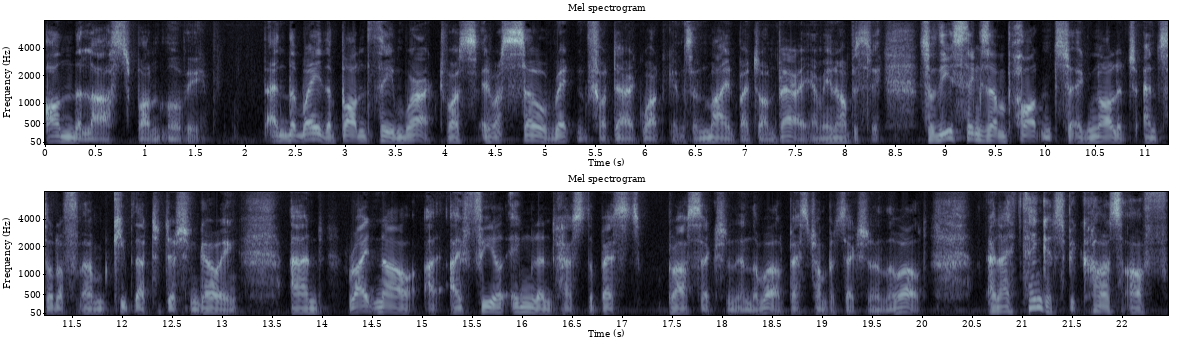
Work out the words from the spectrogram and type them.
on the last Bond movie. And the way the Bond theme worked was it was so written for Derek Watkins and mine by John Barry. I mean, obviously. So these things are important to acknowledge and sort of um, keep that tradition going. And right now, I, I feel England has the best brass section in the world, best trumpet section in the world. And I think it's because of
